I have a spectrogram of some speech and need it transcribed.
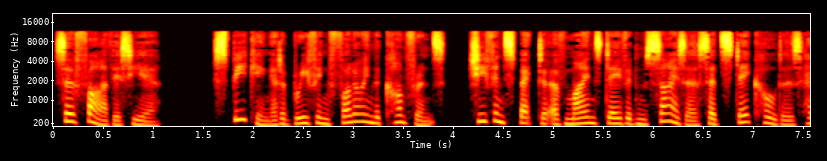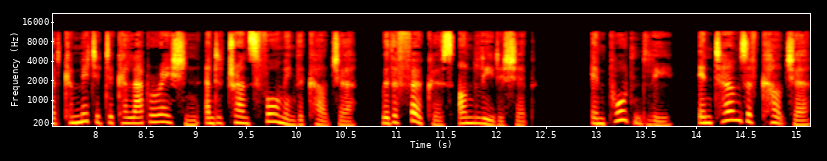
so far this year. Speaking at a briefing following the conference, Chief Inspector of Mines David Msiza said stakeholders had committed to collaboration and to transforming the culture, with a focus on leadership. Importantly, in terms of culture,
